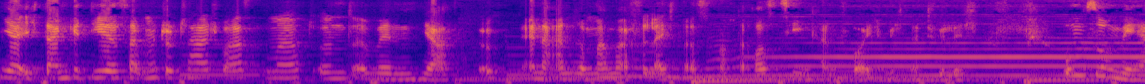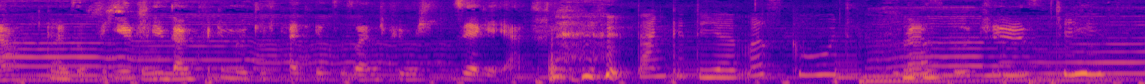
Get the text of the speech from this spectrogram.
Ja, ich danke dir. Es hat mir total Spaß gemacht. Und äh, wenn ja irgendeine andere Mama vielleicht was noch daraus ziehen kann, freue ich mich natürlich umso mehr. Ganz also vielen, vielen Dank für die Möglichkeit, hier zu sein. Ich fühle mich sehr geehrt. danke dir. Mach's gut. Mach's gut. Tschüss. Tschüss.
